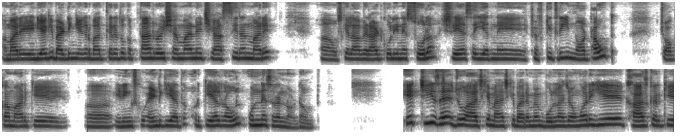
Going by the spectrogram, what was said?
हमारे इंडिया की बैटिंग की अगर बात करें तो कप्तान रोहित शर्मा ने छियासी रन मारे उसके अलावा विराट कोहली ने सोलह श्रेयस अय्यर ने फिफ्टी थ्री नॉट आउट चौका मार के इनिंग्स को एंड किया था और के राहुल उन्नीस रन नॉट आउट एक चीज़ है जो आज के मैच के बारे में बोलना चाहूँगा और ये खास करके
